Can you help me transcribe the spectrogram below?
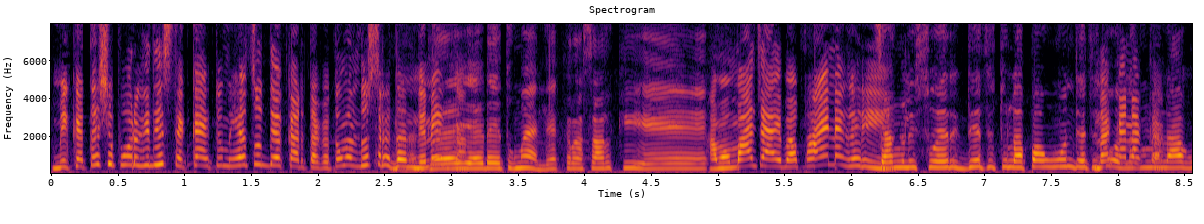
मी काय तशी पोरगी दिसते काय? तुम्ही हेच उद्योग करता का? तुम्हाला दुसरे धंदे नाही का? येडे तू माझ्या लेकरासारखी आहे. हा मग माझे आई बाप आहे ना घरी. चांगली सोयरीक देते तुला पाहून देते नका, तुला लग्न नका. लागू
